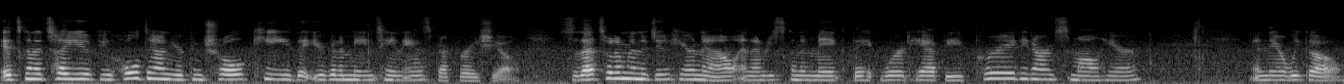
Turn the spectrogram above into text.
it's going to tell you if you hold down your control key that you're going to maintain aspect ratio. So that's what I'm going to do here now, and I'm just going to make the word happy pretty darn small here. And there we go.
